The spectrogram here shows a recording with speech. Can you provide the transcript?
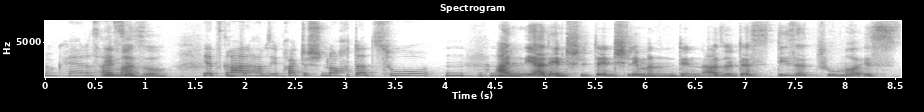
Okay, das heißt, Immer so. Jetzt gerade haben Sie praktisch noch dazu n- n- Ein, ja, den, den schlimmen. Den, also das, dieser Tumor ist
